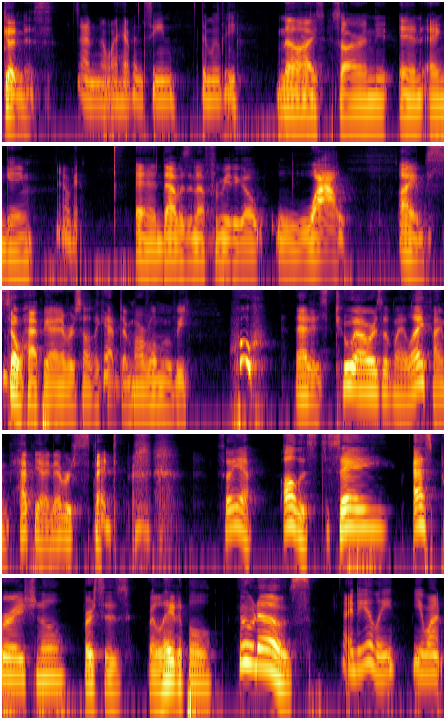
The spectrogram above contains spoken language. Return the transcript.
goodness. I don't know. I haven't seen the movie. No, I saw her in the in Endgame. Okay. and that was enough for me to go, wow, I am so happy I never saw the Captain Marvel movie. That is two hours of my life I'm happy I never spent. so, yeah, all this to say aspirational versus relatable. Who knows? Ideally, you want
